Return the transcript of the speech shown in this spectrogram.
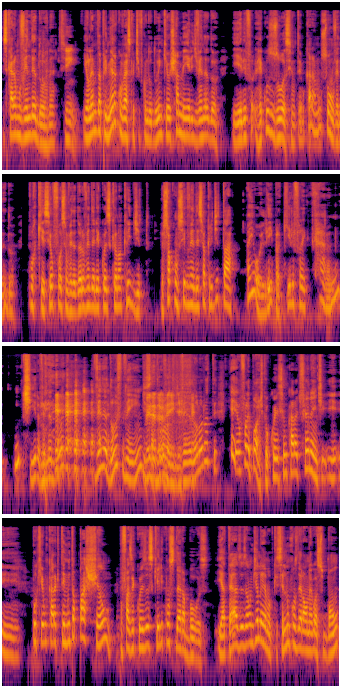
Esse cara é um vendedor, né? Sim. E eu lembro da primeira conversa que eu tive com o Dudu em que eu chamei ele de vendedor. E ele recusou, assim, um tempo. Cara, eu não sou um vendedor. Porque se eu fosse um vendedor, eu venderia coisas que eu não acredito. Eu só consigo vender se eu acreditar. Aí eu olhei para aquilo e falei, cara, não, mentira, vendedor, vendedor vende. Vendedor vende. Vendedor loroteiro. E aí eu falei, pô, acho que eu conheci um cara diferente. E, e, porque é um cara que tem muita paixão por fazer coisas que ele considera boas. E até às vezes é um dilema, porque se ele não considerar um negócio bom,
